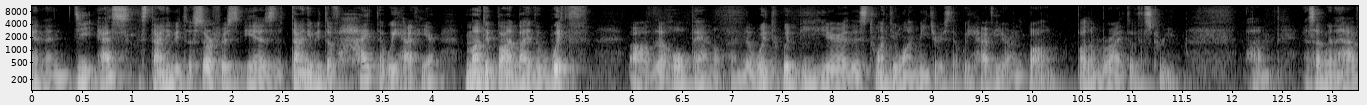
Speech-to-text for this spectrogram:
And then ds, this tiny bit of surface, is the tiny bit of height that we have here, multiplied by the width of the whole panel. And the width would be here, this 21 meters that we have here on the bottom, bottom right of the screen. Um, so I'm going to have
